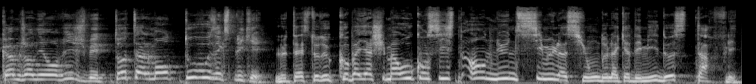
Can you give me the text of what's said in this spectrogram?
Comme j'en ai envie, je vais totalement tout vous expliquer. Le test de Kobayashi Maru consiste en une simulation de l'académie de Starfleet,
